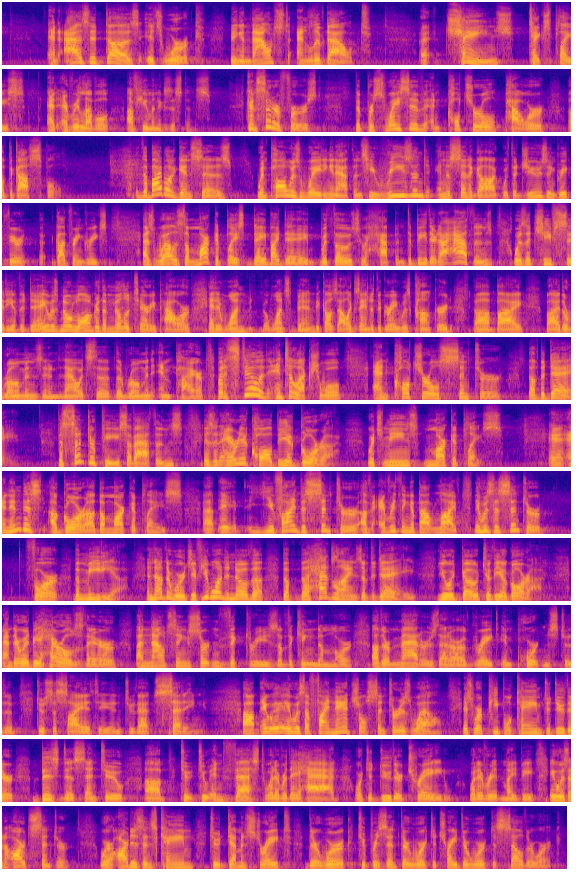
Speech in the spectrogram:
And as it does its work, being announced and lived out, uh, change takes place at every level of human existence. Consider first the persuasive and cultural power of the gospel. The Bible again says, when Paul was waiting in Athens, he reasoned in the synagogue with the Jews and Greek God fearing Greeks, as well as the marketplace day by day with those who happened to be there. Now, Athens was the chief city of the day. It was no longer the military power it had one, once been because Alexander the Great was conquered uh, by, by the Romans, and now it's the, the Roman Empire. But it's still an intellectual and cultural center of the day. The centerpiece of Athens is an area called the Agora, which means marketplace. And, and in this Agora, the marketplace, uh, it, you find the center of everything about life. It was the center for the media. In other words, if you wanted to know the, the, the headlines of the day, you would go to the Agora and there would be heralds there announcing certain victories of the kingdom or other matters that are of great importance to, the, to society and to that setting. Um, it, it, was a financial center as well. It's where people came to do their business and to, uh, to, to invest whatever they had or to do their trade, whatever it might be. It was an arts center where artisans came to demonstrate their work, to present their work, to trade their work, to sell their work.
